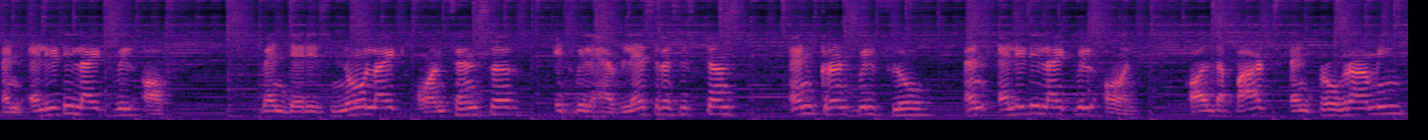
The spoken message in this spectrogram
and LED light will off. When there is no light on sensor, it will have less resistance and current will flow and LED light will on. All the parts and programming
